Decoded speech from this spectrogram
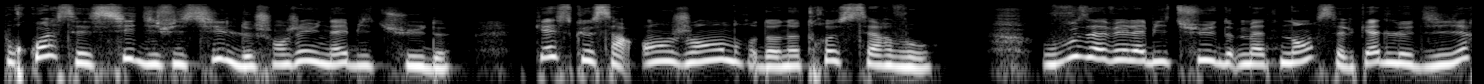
Pourquoi c'est si difficile de changer une habitude? Qu'est-ce que ça engendre dans notre cerveau? Vous avez l'habitude maintenant, c'est le cas de le dire.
